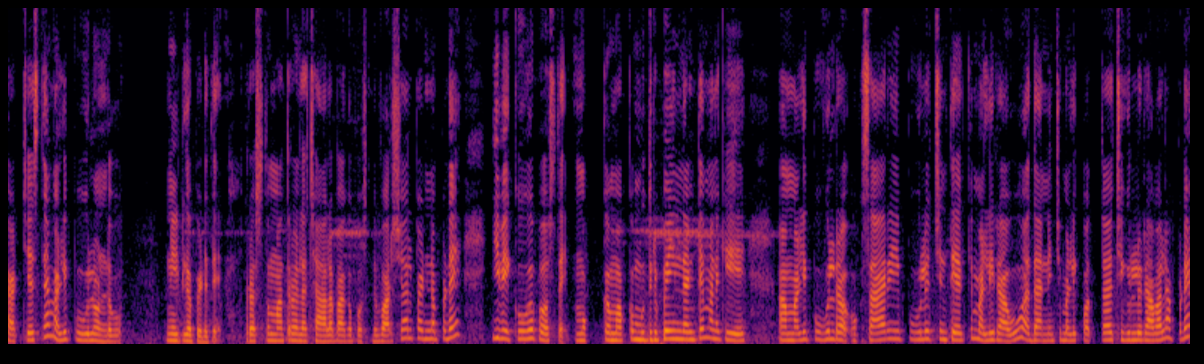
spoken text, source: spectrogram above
కట్ చేస్తే మళ్ళీ పువ్వులు ఉండవు నీట్గా పెడితే. ప్రస్తుతం మాత్రం ఇలా చాలా బాగా పోస్తుంది. వర్షాలు పడినప్పుడే ఇవి ఎక్కువగా పోస్తాయి. మొక్క మొక్క ముదిరిపోయిందంటే మనకి మళ్ళీ పువ్వులు రావు. ఒకసారి పువ్వులు వచ్చిన తేక్కి మళ్ళీ రావు. దాని నుంచి మళ్ళీ కొత్త చిగుళ్ళు రావాలి. అప్పుడే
